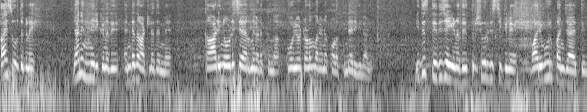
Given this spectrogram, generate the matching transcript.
ഹായ് സുഹൃത്തുക്കളെ. ഞാൻ ഇന്നിരിക്കുന്നത് എന്റെ നാട്ടിലെ തന്നെ കാടിനോട് ചേർന്ന് കിടക്കുന്ന കോഴിയോട്ടോളം പറയുന്ന കുളത്തിന്റെ അരികിലാണ്. ഇത് സ്ഥിതി ചെയ്യുന്നത് തൃശ്ശൂർ ഡിസ്ട്രിക്റ്റിലെ വരുവൂർ പഞ്ചായത്തിൽ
